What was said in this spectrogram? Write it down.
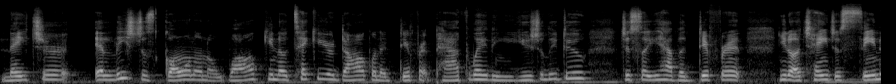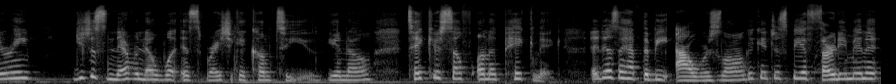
nature at least just going on a walk, you know, taking your dog on a different pathway than you usually do, just so you have a different, you know, a change of scenery. You just never know what inspiration can come to you, you know? Take yourself on a picnic. It doesn't have to be hours long, it could just be a 30 minute,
